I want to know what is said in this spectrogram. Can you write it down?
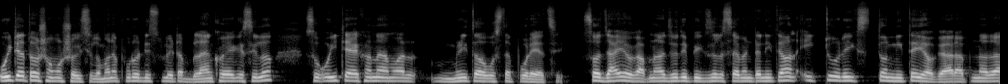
ওইটাতেও সমস্যা হয়েছিল। মানে পুরো ডিসপ্লেটা ব্ল্যাঙ্ক হয়ে গেছিল। সো ওইটা এখন আমার মৃত অবস্থায় পড়ে আছে। সো যাই হোক, আপনারা যদি পিক্সেল সেভেনটা নিতে হন একটু রিস্ক তো নিতেই হবে। আর আপনারা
